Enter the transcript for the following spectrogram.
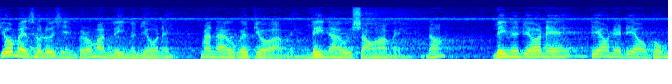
ပြောမယ်ဆိုလို့ရှိရင်ဘယ်တော့မှလိမ်မပြောနဲ့မှန်တာကိုပဲပြောရမယ်လိမ်တာကိုရှောင်ရမယ်နော်လိမ်မပြောနဲ့တယောက်နဲ့တယောက်ဂုံးမ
